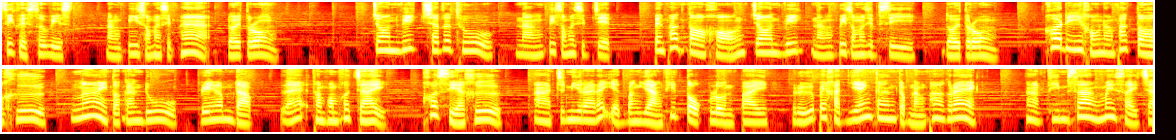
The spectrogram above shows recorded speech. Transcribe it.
Secret Service หนังปี 2015 โดยตรง John Wick Chapter 2 หนังปี 2017 เป็นภาคต่อของ John Wick หนังปี 2014 โดยตรง ข้อดีของหนังภาคต่อคือ ง่ายต่อการดูเรียงลำดับ และทำความเข้าใจ ข้อเสียคืออาจจะมีรายละเอียดบางอย่างที่ตกหล่นไป หรือไปขัดแย้งกันกับหนังภาคแรก หากทีมสร้างไม่ใส่ใจ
